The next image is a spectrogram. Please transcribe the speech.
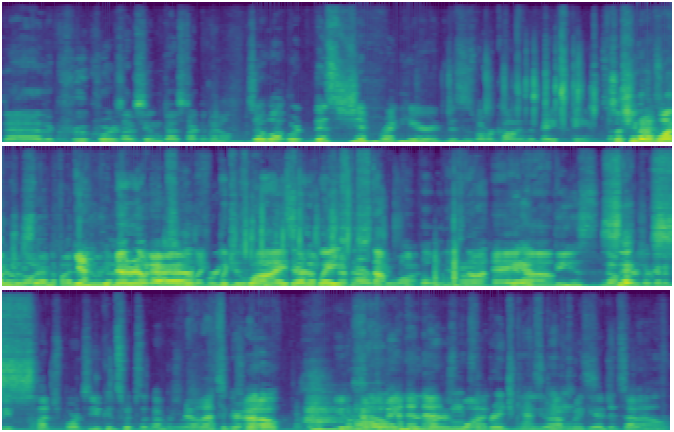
The the crew quarters, I assume, does start in the middle. So what we're this ship right here. This is what we're calling the base game. So the she would have won just one. then if I didn't no, do that. no, no, Whatever absolutely. Which is why there are up the ways to stop people. It's Oh. not a. And uh, these numbers are going to be Six. punch boards, so you can switch the numbers around. oh, that's a great. well. Uh Okay. You don't have Oh, to make and then crew that quarters means the one. bridge You don't have to make the cascades engine as well.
